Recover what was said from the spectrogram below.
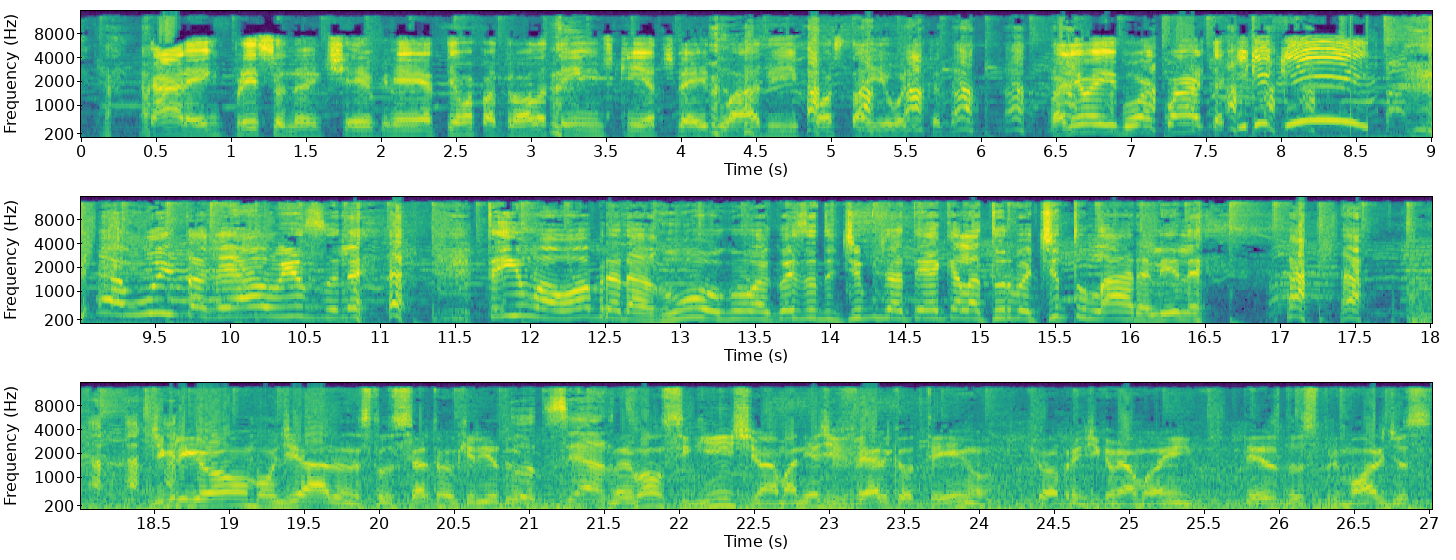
cara, é impressionante. É, é, tem uma patrola, tem uns 500 velhos do lado e posso estar eu ali também. Valeu aí, boa quarta. Kikiki! É muito real isso, né? Tem uma obra na rua, alguma coisa do tipo, já tem aquela turma titular ali, né? Diga Ligão, bom dia Adams, tudo certo meu querido? Tudo certo. Meu irmão, seguinte, a mania de velho que eu tenho, que eu aprendi com a minha mãe desde os primórdios,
